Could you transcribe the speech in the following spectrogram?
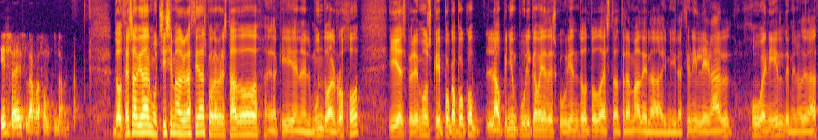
Esa es la razón fundamental. Don César Vidal, muchísimas gracias por haber estado eh, aquí en el Mundo al Rojo y esperemos que poco a poco la opinión pública vaya descubriendo toda esta trama de la inmigración ilegal juvenil de menor de edad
